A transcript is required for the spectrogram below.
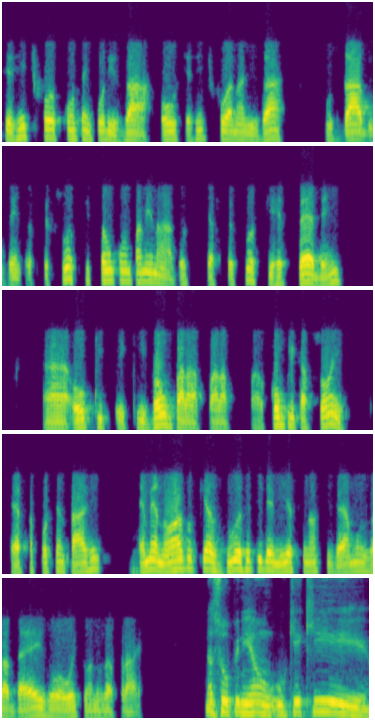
se a gente for contemporizar ou se a gente for analisar os dados entre as pessoas que estão contaminadas e as pessoas que recebem uh, ou que, que vão para, para complicações, essa porcentagem é menor do que as duas epidemias que nós tivemos há 10 ou 8 anos atrás. Na sua opinião, o que que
